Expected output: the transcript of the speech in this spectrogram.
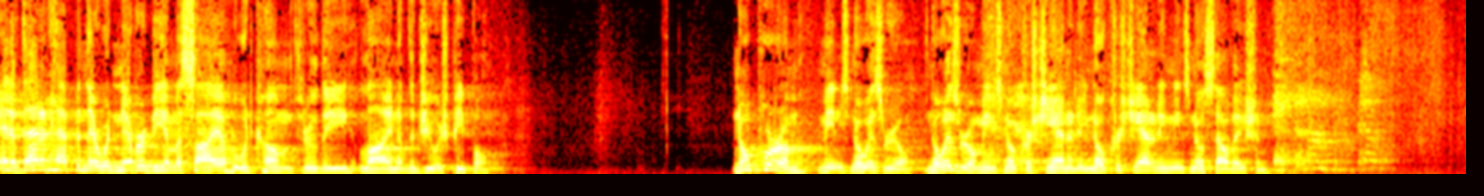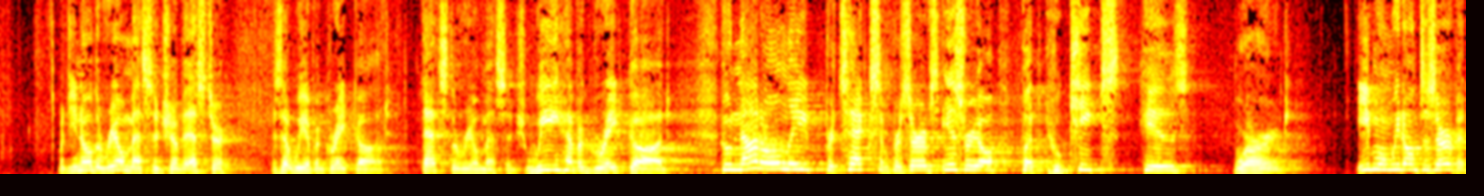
And if that had happened, there would never be a Messiah who would come through the line of the Jewish people. No Purim means no Israel. No Israel means no Christianity. No Christianity means no salvation. But you know, the real message of Esther is that we have a great God. That's the real message. We have a great God who not only protects and preserves Israel, but who keeps his word. Even when we don't deserve it,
